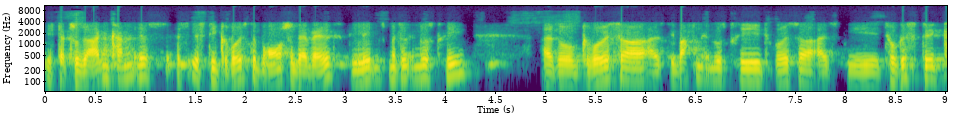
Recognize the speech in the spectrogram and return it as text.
ich dazu sagen kann, ist, es ist die größte Branche der Welt, die Lebensmittelindustrie. Also größer als die Waffenindustrie, größer als die Touristik,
